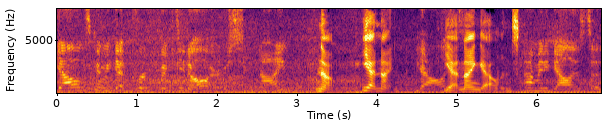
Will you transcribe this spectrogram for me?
gallons can we get for $50? Nine No. Yeah, nine. Gallons? Yeah, nine gallons. How many gallons does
